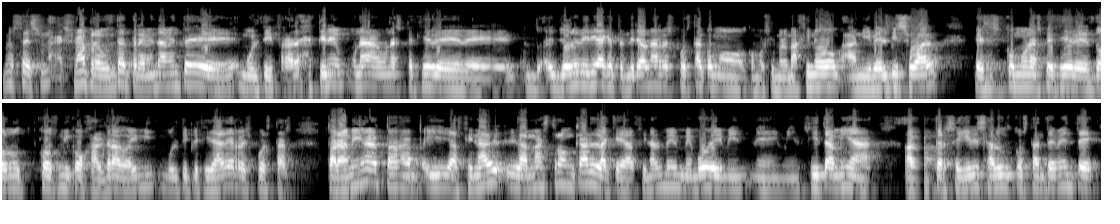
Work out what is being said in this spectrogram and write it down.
No sé, es una, es una pregunta tremendamente multifrada. Tiene una, una especie de, Yo le diría que tendría una respuesta como, como si me lo imagino a nivel visual, es como una especie de donut cósmico jaldrado. Hay multiplicidad de respuestas. Para mí, y al final, la más troncal, la que al final me, mueve y me, me, incita a mí a perseguir esa luz constantemente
